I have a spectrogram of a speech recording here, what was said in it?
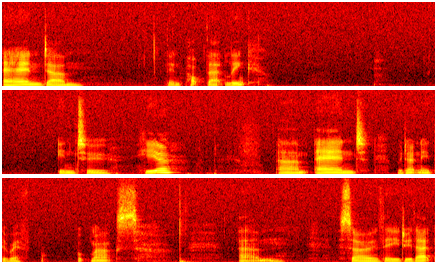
and um, then pop that link into here. Um, and we don't need the ref bookmarks. Um, so there you do that.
